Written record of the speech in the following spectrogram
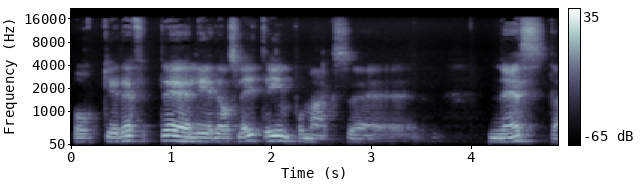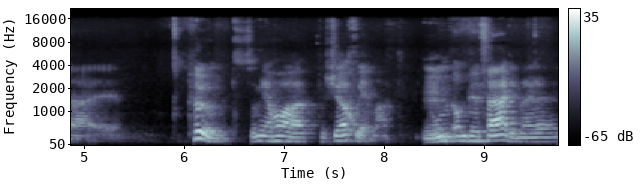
Och eh, det, det leder oss lite in på Max eh, nästa eh, punkt som jag har på körschemat. Mm. Om, om du är färdig med det?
